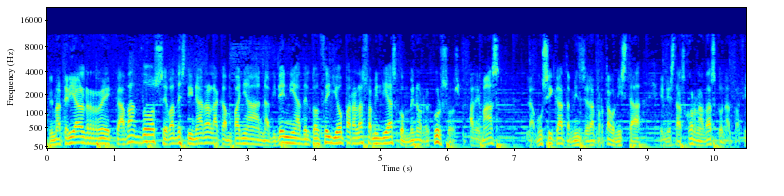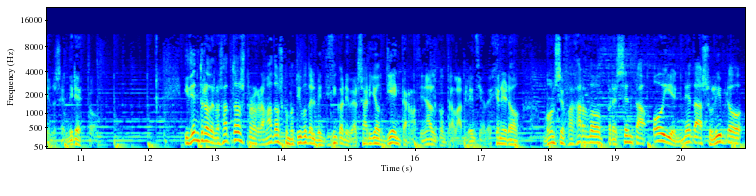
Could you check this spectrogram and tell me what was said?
El material recabado se va a destinar a la campaña navideña del Concello para las familias con menos recursos. Además, la música también será protagonista en estas jornadas con actuaciones en directo. Y dentro de los actos programados con motivo del 25 aniversario Día Internacional contra la Violencia de Género, Monse Fajardo presenta hoy en NEDA su libro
